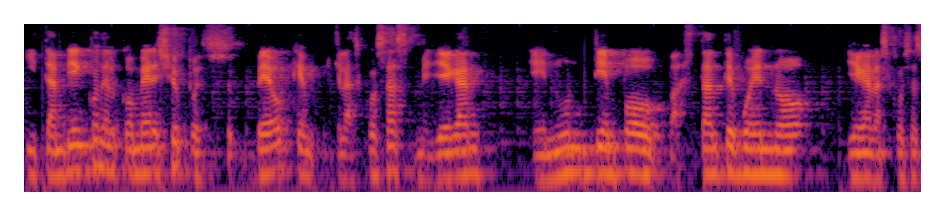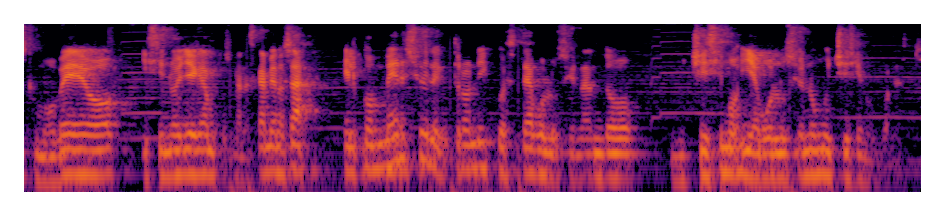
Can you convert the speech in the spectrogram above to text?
y también con el comercio pues veo que, las cosas me llegan en un tiempo bastante bueno, llegan las cosas como veo y si no llegan pues me las cambian. O sea, el comercio electrónico está evolucionando muchísimo y evolucionó muchísimo con esto.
